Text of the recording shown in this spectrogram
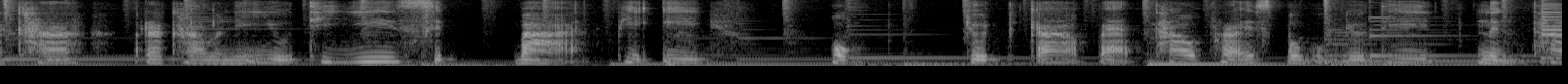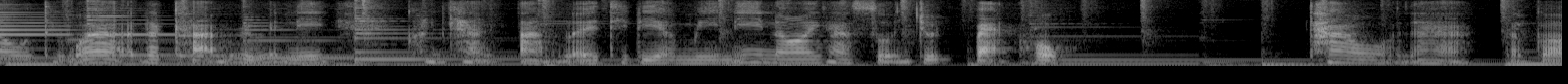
ะคะ ราคาวันนี้อยู่ที่ 20 บาท PE 6.98 เท่า Price บวกอยู่ที่ 1 เท่า ถือว่าราคาบริเวณนี้ค่อนข้างต่ำเลยทีเดียวมีนี่น้อยค่ะ 0.86 เท่านะคะ แล้วก็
